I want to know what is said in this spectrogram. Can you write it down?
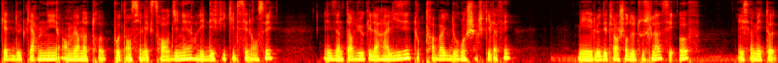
quête de Carnet envers notre potentiel extraordinaire, les défis qu'il s'est lancés, les interviews qu'il a réalisées, tout le travail de recherche qu'il a fait. Mais le déclencheur de tout cela, c'est Off et sa méthode.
